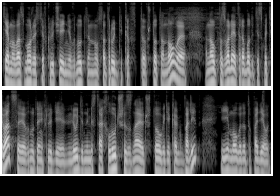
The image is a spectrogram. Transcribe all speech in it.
тема возможности включения внутренних ну, сотрудников в что-то новое. Она позволяет работать и с мотивацией внутренних людей. Люди на местах лучше знают, что где как болит, и могут это поделать.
